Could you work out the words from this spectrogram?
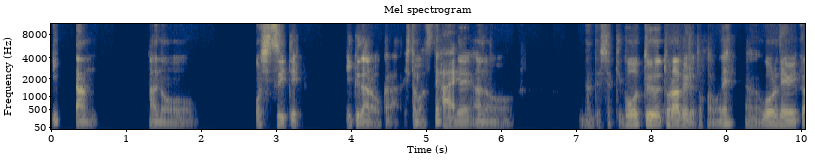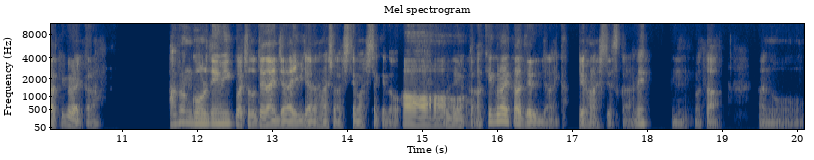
一旦、あの、落ち着いていくだろうから、ひとまずね。はい。で、あの、何でしたっけ、GoTo トラベルとかもね、あの、ゴールデンウィーク明けぐらいから、多分ゴールデンウィークはちょっと出ないんじゃない？みたいな話はしてましたけど、あゴールデンウィークあ。明けぐらいから出るんじゃないかっていう話ですからね。うん、また、あの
